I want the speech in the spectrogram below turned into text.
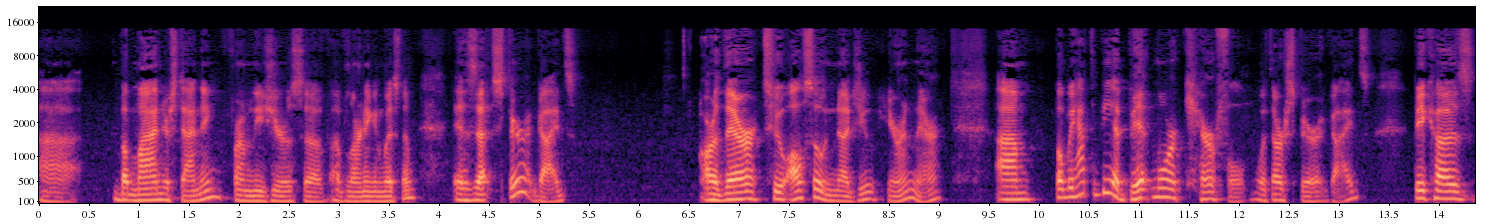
Uh, but my understanding from these years of, of learning and wisdom is that spirit guides are there to also nudge you here and there. Um, but we have to be a bit more careful with our spirit guides because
